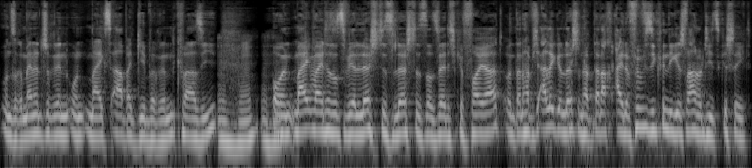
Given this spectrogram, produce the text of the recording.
unsere Managerin und Mikes Arbeitgeberin quasi. mhm, mhm. Und Mike meinte so zu mir, löscht es, löscht es, sonst werde ich gefeuert. Und dann habe ich alle gelöscht und habe danach eine fünfsekündige Sprachnotiz geschickt.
